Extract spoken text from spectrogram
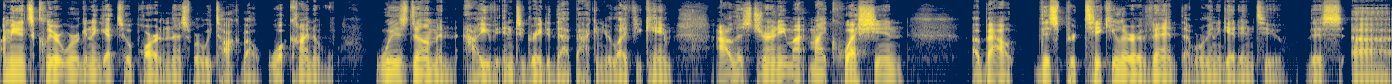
I mean it's clear we're going to get to a part in this where we talk about what kind of wisdom and how you've integrated that back in your life. You came out of this journey. My my question about this particular event that we're going to get into this uh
